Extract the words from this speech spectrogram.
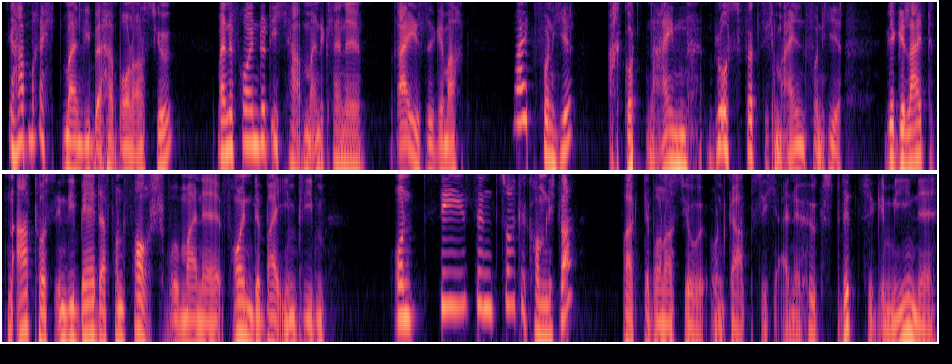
Sie haben recht, mein lieber Herr Bonacieux. Meine Freunde und ich haben eine kleine Reise gemacht. »Weit von hier?« »Ach Gott, nein, bloß vierzig Meilen von hier. Wir geleiteten Athos in die Bäder von Forsch, wo meine Freunde bei ihm blieben.« »Und Sie sind zurückgekommen, nicht wahr?« fragte Bonacieux und gab sich eine höchst witzige Miene.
